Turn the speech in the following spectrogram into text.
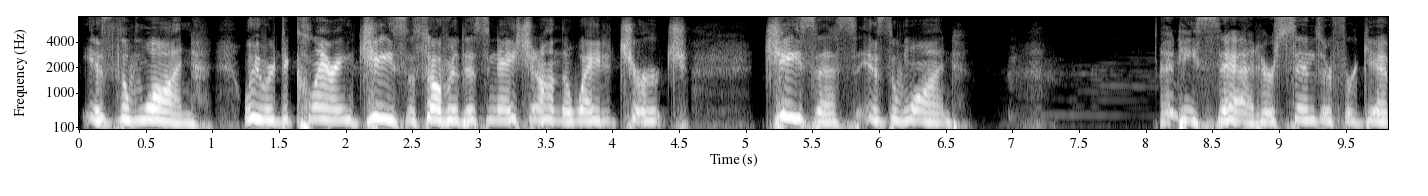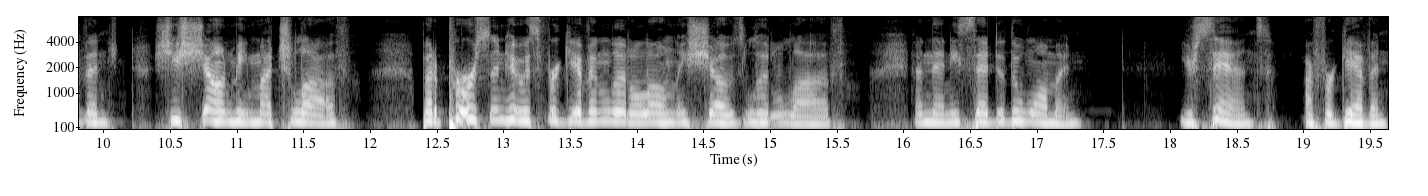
is the one. We were declaring Jesus over this nation on the way to church. Jesus is the one. And he said, Her sins are forgiven. She's shown me much love. But a person who is forgiven little only shows little love. And then he said to the woman, Your sins are forgiven.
